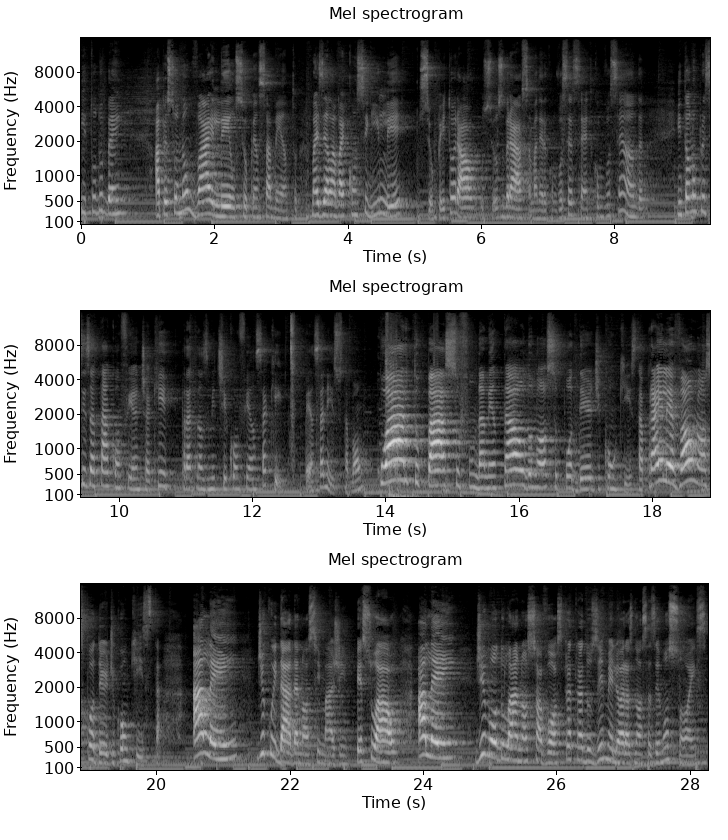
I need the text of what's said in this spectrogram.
e tudo bem. A pessoa não vai ler o seu pensamento, mas ela vai conseguir ler o seu peitoral, os seus braços, a maneira como você sente, como você anda. Então não precisa estar confiante aqui para transmitir confiança aqui. Pensa nisso, tá bom? Quarto passo fundamental do nosso poder de conquista. Para elevar o nosso poder de conquista, além de cuidar da nossa imagem pessoal, além de modular nossa voz para traduzir melhor as nossas emoções,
